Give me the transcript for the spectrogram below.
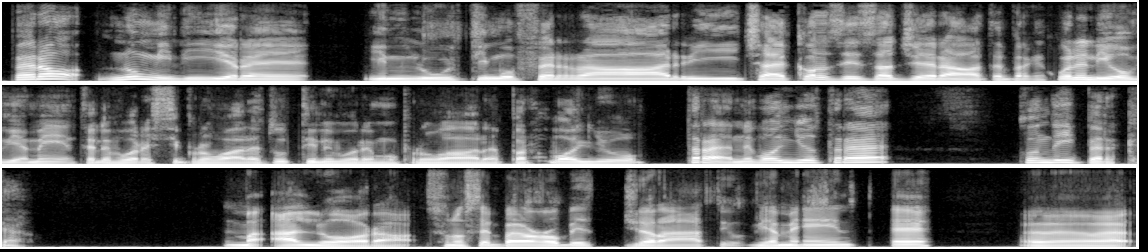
Però non mi dire l'ultimo Ferrari, cioè cose esagerate, perché quelle lì ovviamente le vorresti provare, tutti le vorremmo provare, però voglio tre, ne voglio tre con dei perché. Ma allora, sono sempre robe esagerate, ovviamente. Eh,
